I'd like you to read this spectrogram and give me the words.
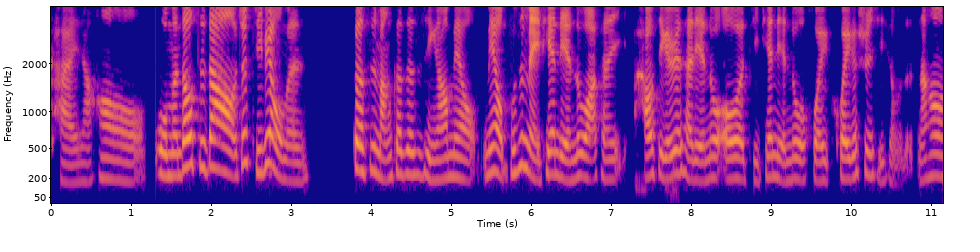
开，然后我们都知道，就即便我们各自忙各自的事情，然后没有没有不是每天联络啊，可能好几个月才联络，偶尔几天联络，回回个讯息什么的。然后，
